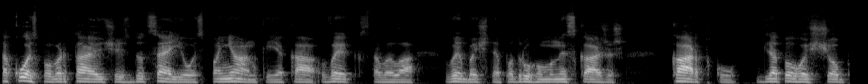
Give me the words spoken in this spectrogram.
Так ось, повертаючись до цієї ось панянки, яка виставила, вибачте, по-другому не скажеш, картку для того, щоб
